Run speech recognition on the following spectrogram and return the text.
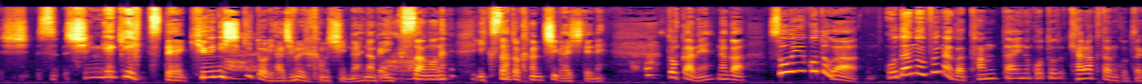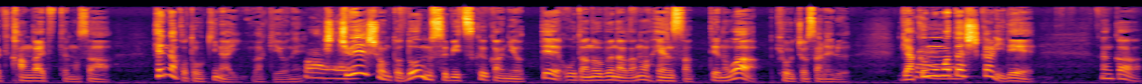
しす進撃っつって急に指揮取り始めるかもしれない。なんか戦のね、戦と勘違いしてね。とかね、なんかそういうことが、織田信長単体のこと、キャラクターのことだけ考えててもさ、変なこと起きないわけよねシチュエーションとどう結びつくかによって、織田信長の偏差っていうのは強調される。逆もまたしかりで、なんか、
